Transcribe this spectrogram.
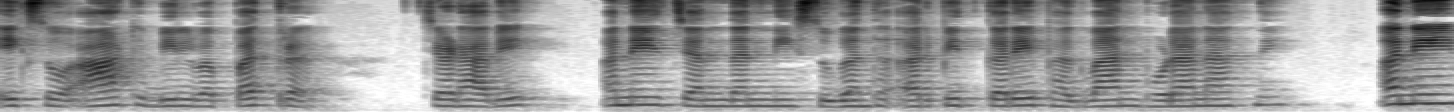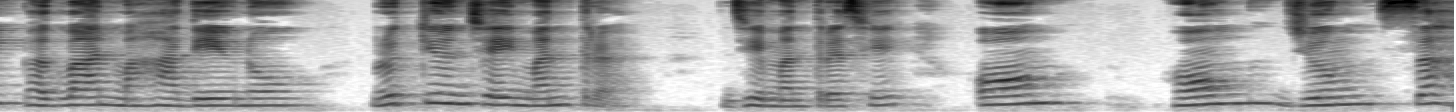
એકસો આઠ બિલ્વપત્ર ચઢાવે અને ચંદનની સુગંધ અર્પિત કરે ભગવાન ભોળાનાથને અને ભગવાન મહાદેવનો મૃત્યુંજય મંત્ર, જે મંત્ર છે, ઓમ, હોમ, જુમ, સહ,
